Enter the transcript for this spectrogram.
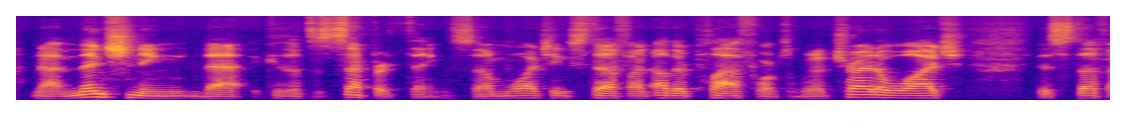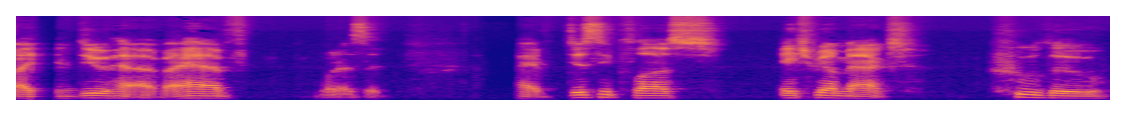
I'm not mentioning that because that's a separate thing. So I'm watching stuff on other platforms. I'm going to try to watch the stuff I do have. I have what is it? I have Disney Plus, HBO Max, Hulu,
